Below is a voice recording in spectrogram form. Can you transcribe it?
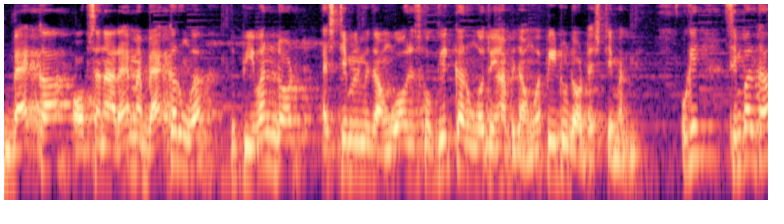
बैक का ऑप्शन आ रहा है। मैं बैक करूँगा तो P one dot H T M L में जाऊँगा और इसको क्लिक करूँगा तो यहाँ पे जाऊँगा P two dot H T M L में। ओके सिंपल था।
